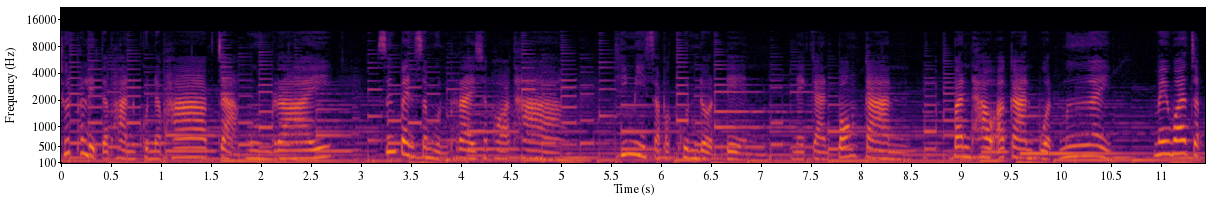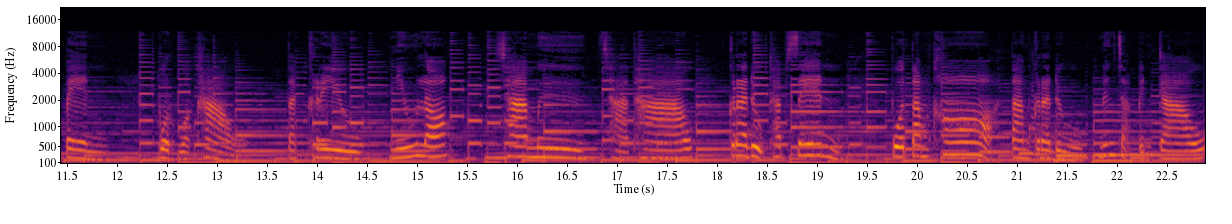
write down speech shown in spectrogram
ชุดผลิตภัณฑ์คุณภาพจากมูลไรท์ซึ่งเป็นสมุนไพรเฉพาะทาง ที่มีสรรพคุณโดดเด่นในการป้องกัน บรรเทาอาการปวดเมื่อย ไม่ว่าจะเป็นปวดหัวเข่า ตะคริว นิ้วล็อก ชามือ ชาเท้า กระดูกทับเส้น ปวดตามข้อตามกระดูกเนื่องจากเป็นเกาต์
